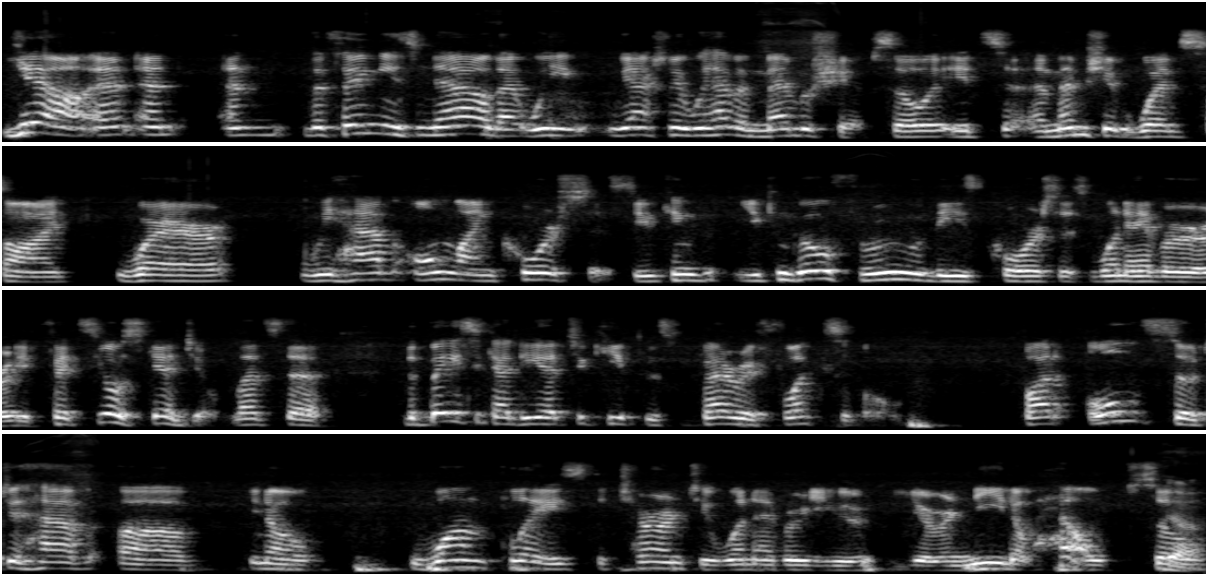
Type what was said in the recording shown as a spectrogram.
Yeah, and, and and the thing is now that we we actually we have a membership, so it's a membership website where we have online courses. You can you can go through these courses whenever it fits your schedule. That's the the basic idea to keep this very flexible, but also to have uh, you know one place to turn to whenever you you're in need of help. So yeah.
